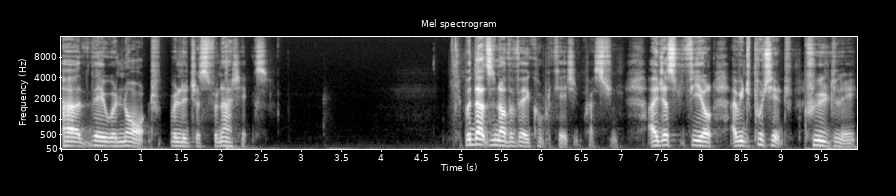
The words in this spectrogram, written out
uh, they were not religious fanatics. But that's another very complicated question. I just feel, I mean, to put it crudely,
